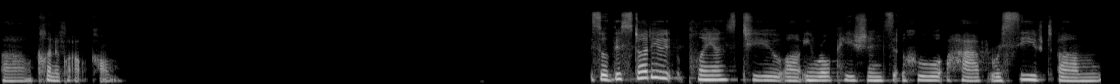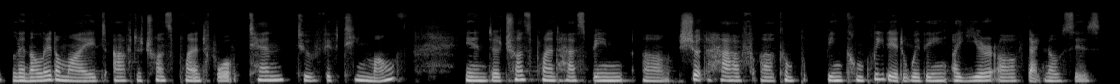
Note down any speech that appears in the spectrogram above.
uh, clinical outcome. So this study plans to uh, enroll patients who have received um, lenalidomide after transplant for 10 to 15 months. And the transplant has been, uh, should have uh, com been completed within a year of diagnosis.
